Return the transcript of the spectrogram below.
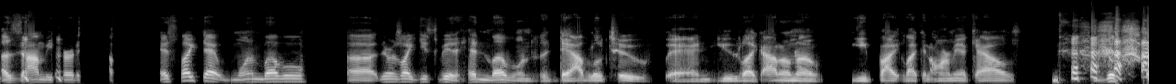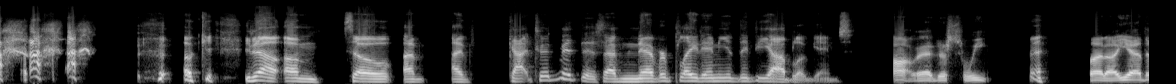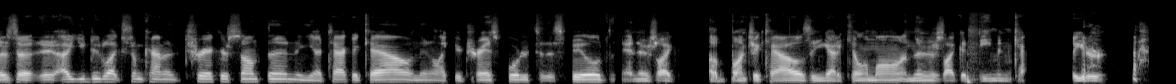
a zombie herd. It's like that one level. Uh, there was like used to be a hidden level in the Diablo 2, and you like I don't know, you fight like an army of cows. okay. You know, um, so I've I've got to admit this. I've never played any of the Diablo games. Oh man, they're sweet. but uh, yeah, there's a uh, you do like some kind of trick or something, and you attack a cow, and then like you're transported to this field, and there's like a bunch of cows, and you got to kill them all, and then there's like a demon cow leader.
